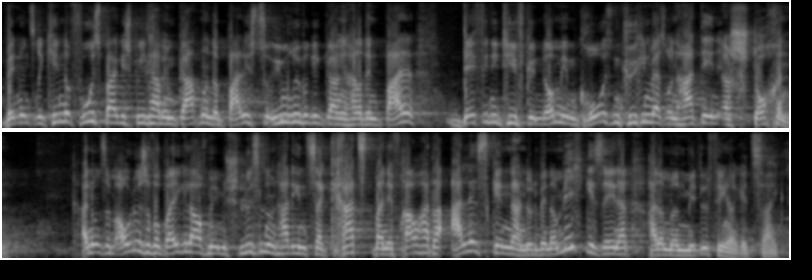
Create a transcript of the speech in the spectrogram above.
Wenn unsere Kinder Fußball gespielt haben im Garten und der Ball ist zu ihm rübergegangen, hat er den Ball definitiv genommen im großen Küchenmesser und hat den erstochen an unserem Auto so vorbeigelaufen mit dem Schlüssel und hat ihn zerkratzt. Meine Frau hat er alles genannt. Und wenn er mich gesehen hat, hat er mir einen Mittelfinger gezeigt.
